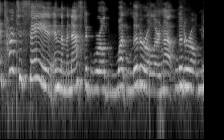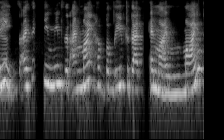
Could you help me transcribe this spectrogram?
It's hard to say in the monastic world what literal or not literal means. Yeah. I think he means that I might have believed that in my mind,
